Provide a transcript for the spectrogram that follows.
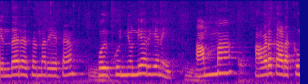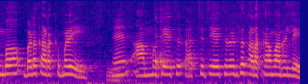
എന്താ രസം എന്നറിയട്ടെ കുഞ്ഞുണ്ണി അറിയണേ. അമ്മ അവിടെ കടക്കുമ്പോ ഇവിടെ കടക്കുമ്പോഴേ അമ്മ ചേച്ചി അച്ഛ ചേച്ചിയുടെ അടുത്ത് കടക്കാൻ പറഞ്ഞില്ലേ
